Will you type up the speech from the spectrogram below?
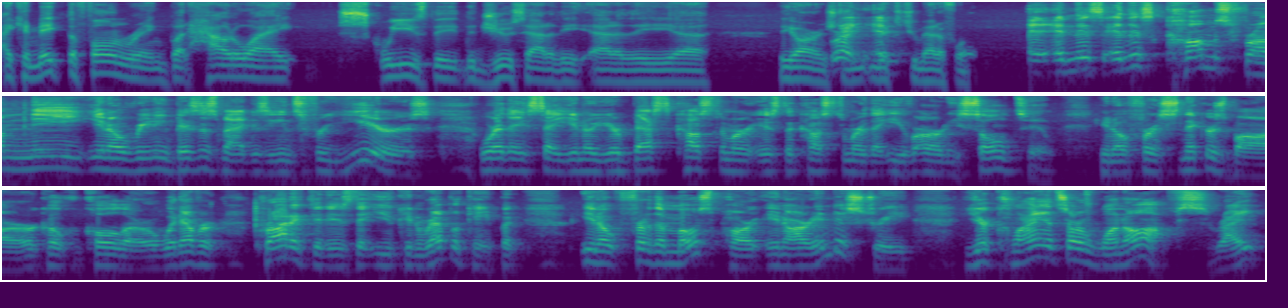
I can make the phone ring, but how do I squeeze the the juice out of the out of the uh, the orange. Right. To mix two metaphors and this and this comes from me you know reading business magazines for years where they say you know your best customer is the customer that you've already sold to you know for a snickers bar or coca-cola or whatever product it is that you can replicate. But you know for the most part in our industry your clients are one-offs right?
